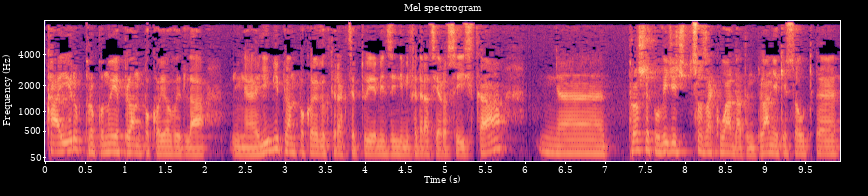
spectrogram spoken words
Kair proponuje plan pokojowy dla mm, Libii, plan pokojowy, który akceptuje m.in. Federacja Rosyjska. E, proszę powiedzieć, co zakłada ten plan, jakie są te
